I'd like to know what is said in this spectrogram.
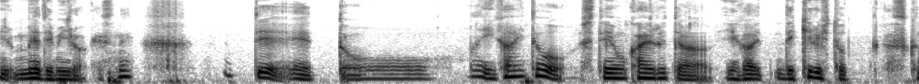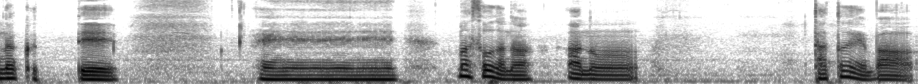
目で見るわけですね。でえっと、まあ、意外と視点を変えるっていうのは意外できる人が少なくってえー、まあそうだな。あの例えば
